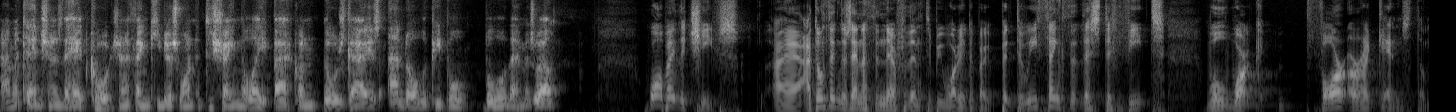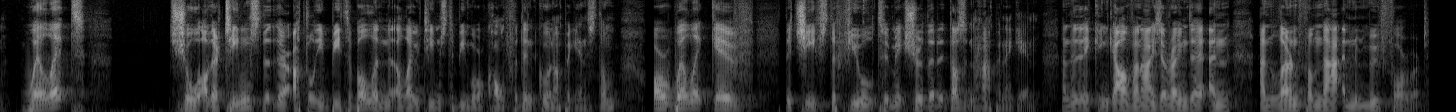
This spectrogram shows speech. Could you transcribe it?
um, attention as the head coach. And I think he just wanted to shine the light back on those guys and all the people below them as well. What about the Chiefs? Uh, I don't think there's anything there for them to be worried about. But do we think that this defeat will work for or against them? Will it show other teams that they're utterly beatable and allow teams to be more confident going up against them? Or will it give the Chiefs the fuel to make sure that it doesn't happen again and that they can galvanise around it and, and learn from that and move forward?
